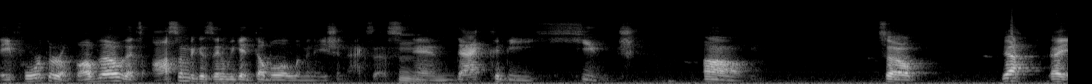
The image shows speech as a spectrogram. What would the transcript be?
a fourth or above, though, that's awesome because then we get double elimination access, Hmm. and that could be huge. Um, so, yeah, I, i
